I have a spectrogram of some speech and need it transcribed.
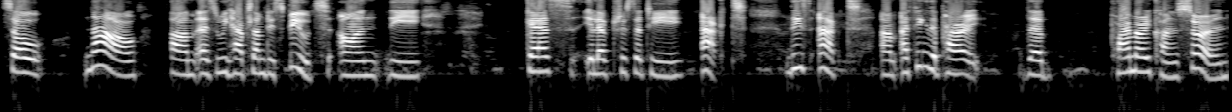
So now, um, as we have some disputes on the Gas Electricity Act, this act, um, I think the, the primary concern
